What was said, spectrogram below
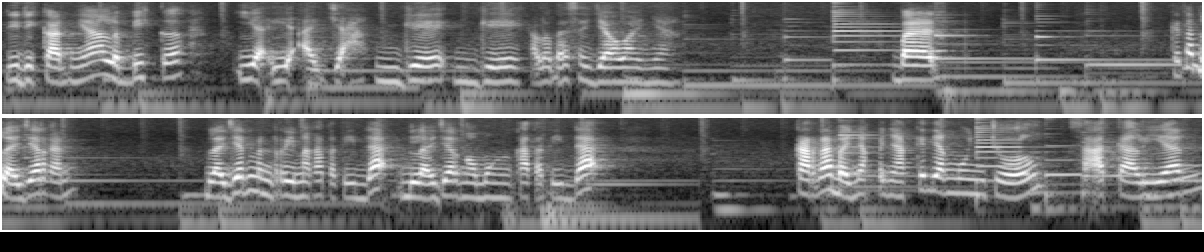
didikannya lebih ke iya iya aja nge nge kalau bahasa Jawanya but kita belajar kan belajar menerima kata tidak, belajar ngomong kata tidak, karena banyak penyakit yang muncul saat kalian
